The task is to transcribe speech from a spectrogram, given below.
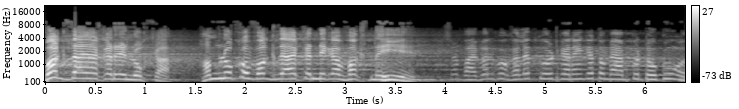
वक्त जाया कर रहे लोग का। हम लोग को वक्त जाया करने का वक्त नहीं है। सर बाइबल को गलत कोट करेंगे तो मैं आपको टोकूँगा।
